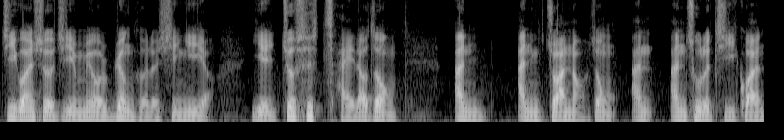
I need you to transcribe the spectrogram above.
机关设计没有任何的新意啊，也就是踩到这种暗 暗砖哦，这种暗暗处的机关，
